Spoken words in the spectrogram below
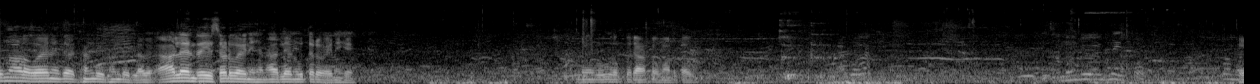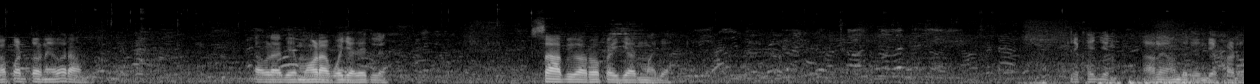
ઉનાળો હોય ને ત્યારે ઠંડુ ઠંડુ જ લાગે. આ લેન રહી ચડવાની છે આ લેન ઉતરવાની છે. ઉપર આટો મારતા આવું લપડતો નહીં વરામ આપણા બે મોડા પહોંચ્યા એટલે. સા પીવા રોકાઈ ગયા મજા. દેખાઈ ગયો ને. હાલે અંદર જઈને દેખાડો.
